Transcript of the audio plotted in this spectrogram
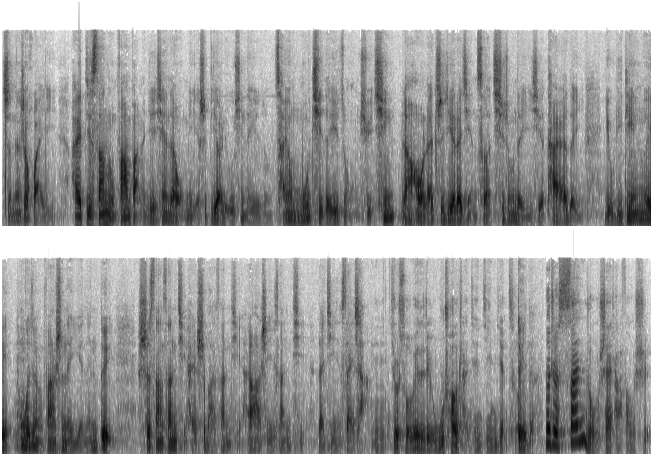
只能是怀疑。还有第三种方法呢，就是现在我们也是比较流行的一种，采用母体的一种血清，然后来直接来检测其中的一些胎儿的游离 DNA。通过这种方式呢，也能对。十三三体，还有十八三体，还有二十一三体来进行筛查，嗯，就是所谓的这个无创产前基因检测。对的。那这三种筛查方式，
